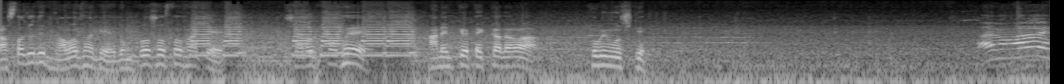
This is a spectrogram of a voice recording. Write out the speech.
রাস্তা যদি ভালো থাকে এবং প্রশস্ত থাকে সড়ক পথে আনিলকে টেক্কা দেওয়া খুবই মুশকিল আয় মামা আয়।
